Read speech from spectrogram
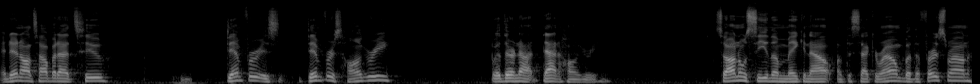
And then on top of that too, Denver is Denver's hungry, but they're not that hungry. So I don't see them making out of the second round, but the first round,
